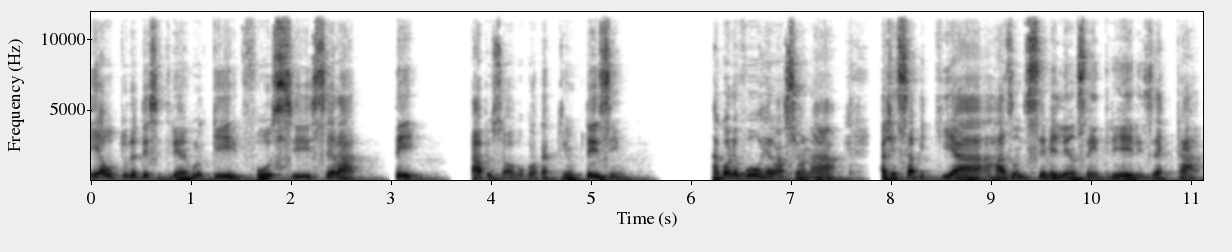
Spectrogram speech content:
E a altura desse triângulo aqui fosse, sei lá, T. Tá, pessoal? Vou colocar aqui um Tzinho. Agora, eu vou relacionar. A gente sabe que a razão de semelhança entre eles é K.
